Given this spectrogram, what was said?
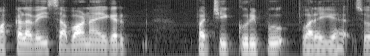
மக்களவை சபாநாயகர் பற்றி குறிப்பு வரைக. ஸோ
